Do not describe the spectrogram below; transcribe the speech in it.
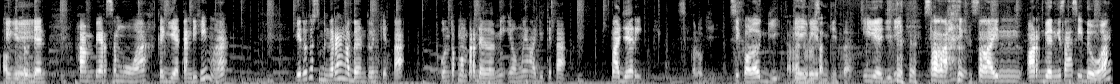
kayak Oke. gitu dan hampir semua kegiatan di hima itu tuh sebenarnya ngebantuin kita untuk memperdalami ilmu yang lagi kita pelajari Psikologi. psikologi Karena kayak gitu. jurusan kita. Iya, jadi selain selain organisasi doang,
